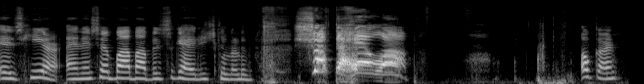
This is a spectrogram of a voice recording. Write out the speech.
is here, and it's said Baba, it's okay. Just gonna shut the hell up. Okay.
